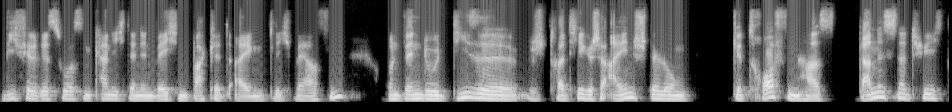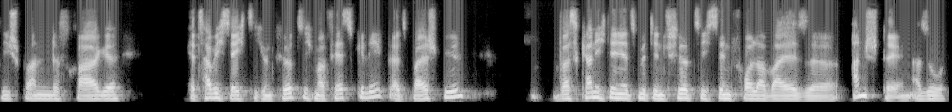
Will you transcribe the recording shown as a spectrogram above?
wie viel Ressourcen kann ich denn in welchen Bucket eigentlich werfen? Und wenn du diese strategische Einstellung getroffen hast, dann ist natürlich die spannende Frage, jetzt habe ich 60 und 40 mal festgelegt als Beispiel. Was kann ich denn jetzt mit den 40 sinnvollerweise anstellen? Also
